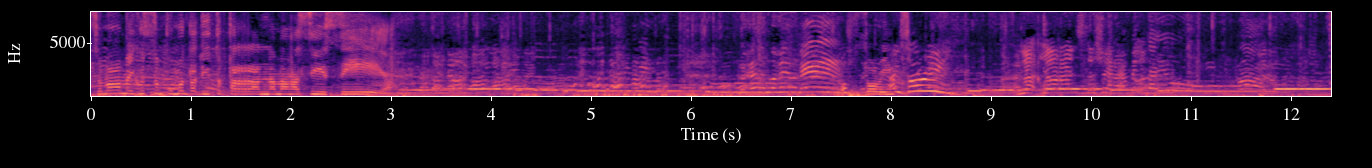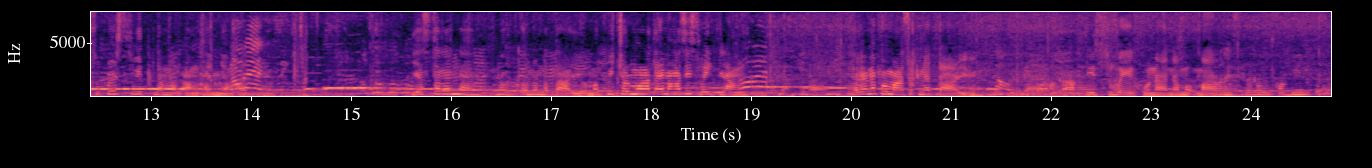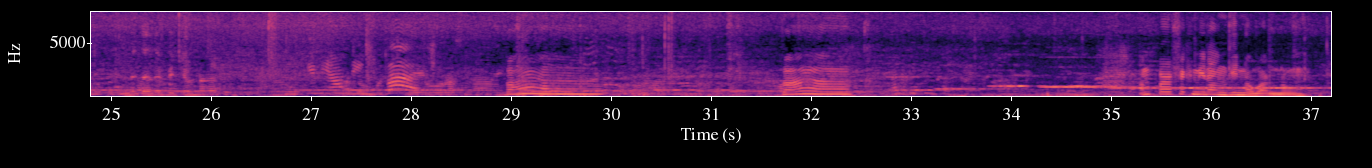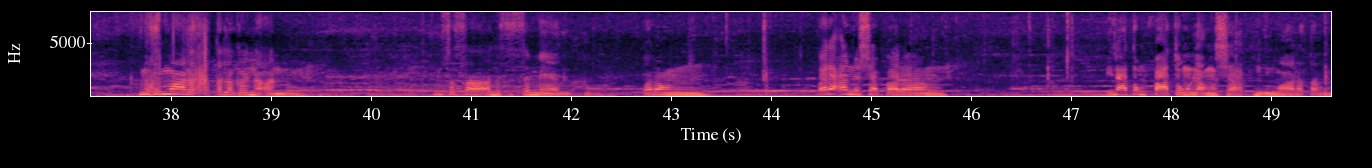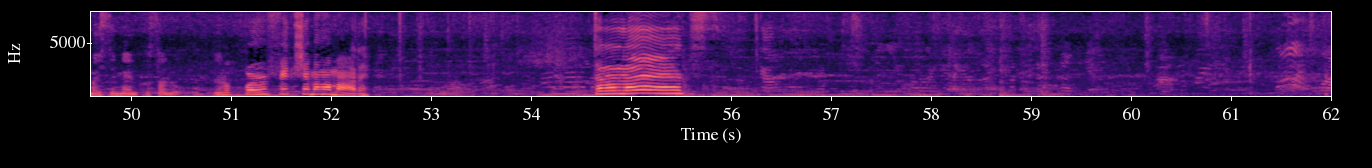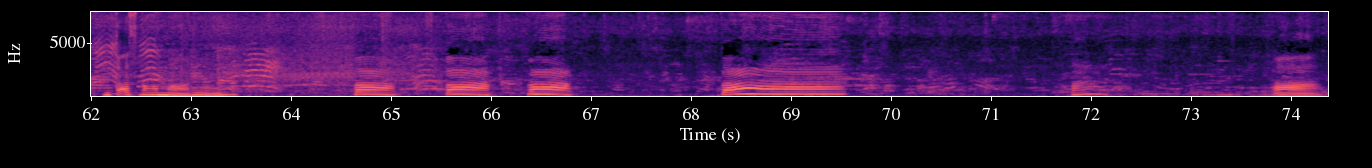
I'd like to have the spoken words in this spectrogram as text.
Sa mga may gustong pumunta dito, tara na mga sisi. Sorry. Ay, sorry! La Lawrence na siya. Super sweet naman ang kanyang ano. Yes, tara na. Mag ano na tayo. Mag-picture muna tayo mga sis. Wait lang. Tara na, pumasok na tayo. Ah, this way ko na namo mare. Back. Back. Ang perfect nilang ginawa, no? Hindi malata talaga na ano. Yung sa, sa ano sa semento. Parang para ano siya, parang pinatong-patong lang siya. Hindi mo halatang may semento sa loob. Pero perfect siya mga mare. Tara, let's! Ang taas mga mare, oh. Pak, pak, pak. Pak. Pak. Ah.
